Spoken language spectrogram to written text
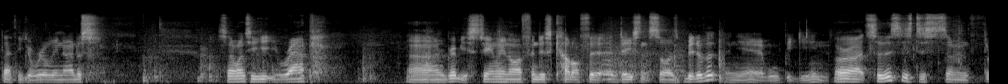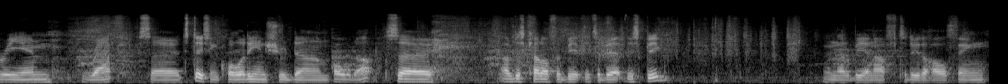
don't think you'll really notice. So once you get your wrap uh, grab your Stanley knife and just cut off a, a, decent sized bit of it and yeah we'll begin alright so this is just some 3M wrap so it's decent quality and should um, hold up so I've just cut off a bit that's about this big and that'll be enough to do the whole thing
